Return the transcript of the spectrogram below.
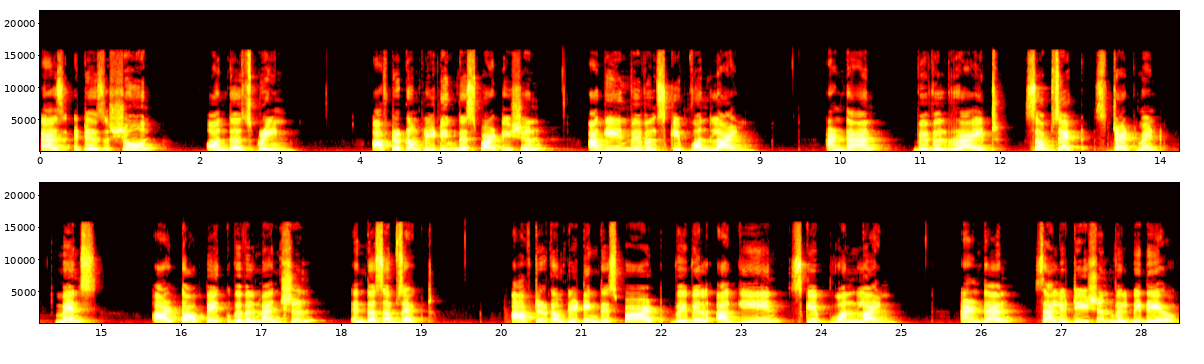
as it is shown on the screen. After completing this partition, again we will skip one line and then we will write subject statement means our topic we will mention in the subject. After completing this part, we will again skip one line and then salutation will be there.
